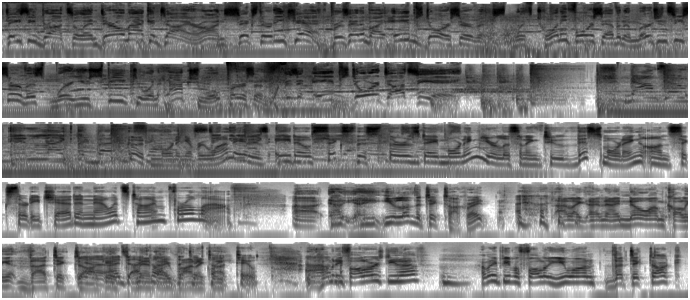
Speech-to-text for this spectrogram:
Stacy Brotzel and Daryl McIntyre on 630 CHED, presented by Abe's Door Service, with 24-7 emergency service where you speak to an actual person. Visit abesdoor.ca. Now I'm floating like a butterfly. Good morning, everyone. It is 8.06 this Thursday morning. You're listening to This Morning on 6.30 Ched, and now it's time for a laugh. Uh, you love the TikTok, right? I like, and I know I'm calling it the TikTok. Yeah, it's I, I meant the ironically. TikTok, too. Uh, how many followers do you have? How many people follow you on the TikTok?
